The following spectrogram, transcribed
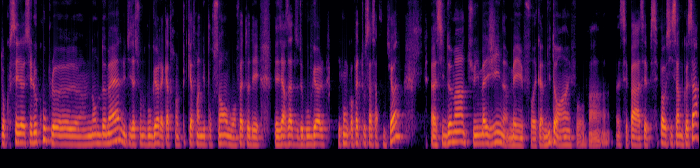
donc c'est le couple euh, nom de domaine, l'utilisation de Google à 80, plus de 90% ou en fait des, des ersatz de Google qui font qu'en fait tout ça, ça fonctionne. Euh, si demain tu imagines, mais il faudrait quand même du temps, hein, c'est pas, pas aussi simple que ça.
